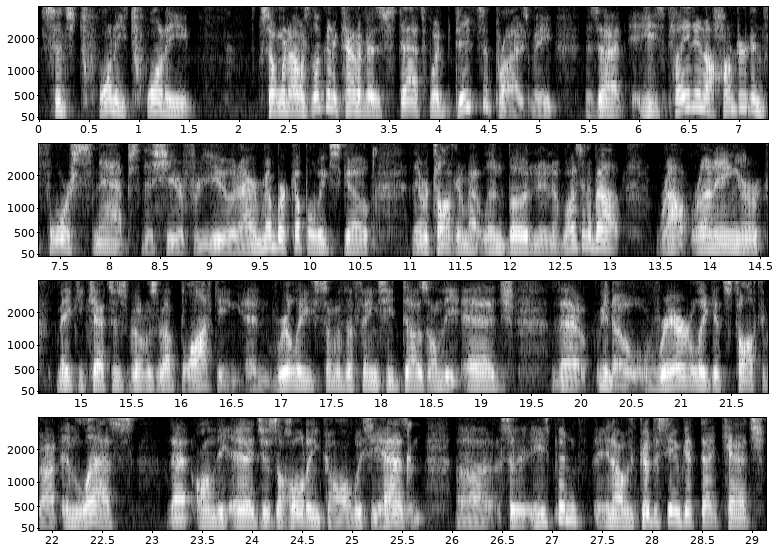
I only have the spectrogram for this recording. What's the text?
since 2020. So when I was looking at kind of at his stats, what did surprise me is that he's played in 104 snaps this year for you. And I remember a couple weeks ago they were talking about Lynn Bowden, and it wasn't about route running or making catches, but it was about blocking and really some of the things he does on the edge that, you know, rarely gets talked about unless that on the edge is a holding call, which he hasn't. Uh, so he's been, you know, it was good to see him get that catch,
